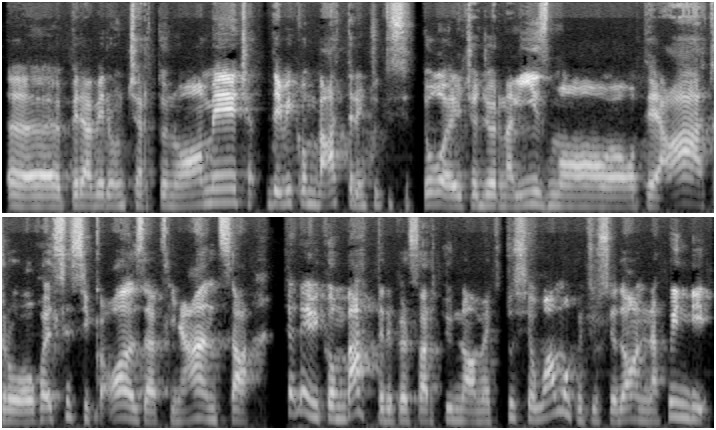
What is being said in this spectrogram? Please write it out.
eh, per avere un certo nome, cioè, devi combattere in tutti i settori, cioè giornalismo, teatro, qualsiasi cosa, finanza, cioè devi combattere per farti un nome, che tu sia uomo o che tu sia donna, quindi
